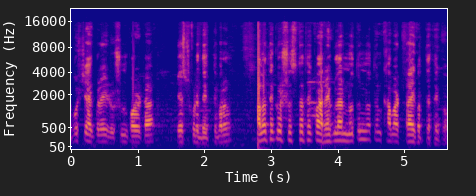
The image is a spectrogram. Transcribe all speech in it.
অবশ্যই একবার এই রসুন পরোটা টেস্ট করে দেখতে পারো। ভালো থেকো, সুস্থ থেকো, আর রেগুলার নতুন নতুন খাবার ট্রাই করতে থেকো।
